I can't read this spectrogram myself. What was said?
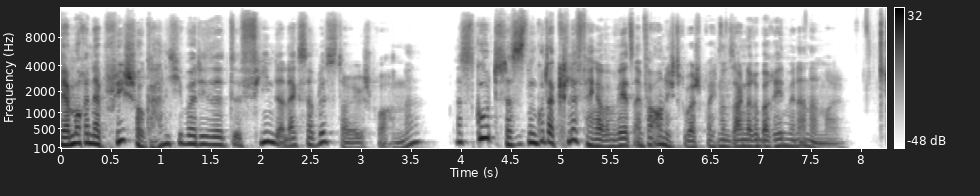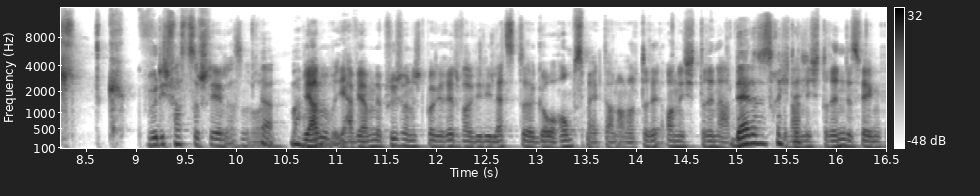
Wir haben auch in der Pre-Show gar nicht über diese Fiend Alexa Bliss Story gesprochen, ne? Das ist gut. Das ist ein guter Cliffhanger, wenn wir jetzt einfach auch nicht drüber sprechen und sagen, darüber reden wir ein anderen Mal. Würde ich fast so stehen lassen wollen. Ja, wir, wir haben, ja, wir haben in der Pre-Show nicht drüber geredet, weil wir die letzte Go Home Smackdown auch noch drin, auch nicht drin hatten. Ja, das ist richtig. Die war nicht drin, deswegen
